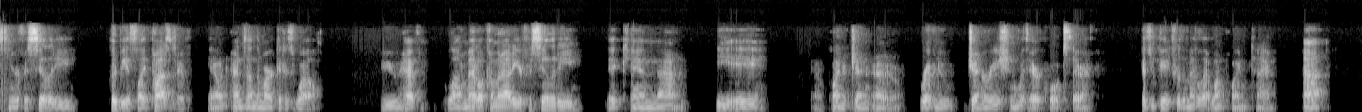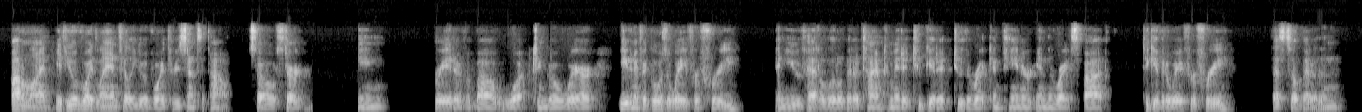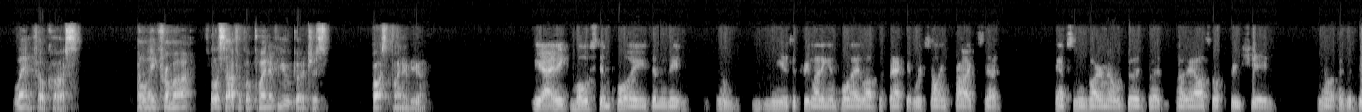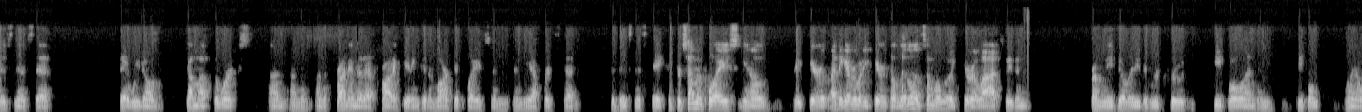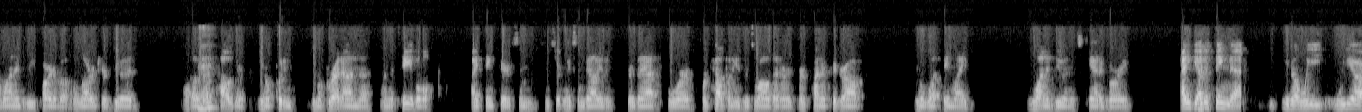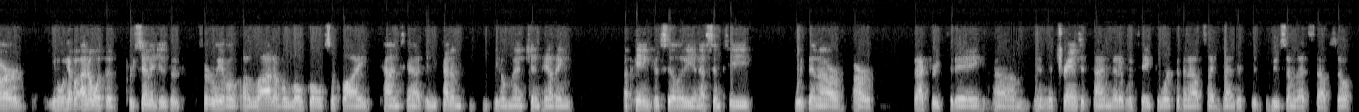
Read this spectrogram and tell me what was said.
your facility could be a slight positive. You know, it depends on the market as well. You have a lot of metal coming out of your facility, it can uh, be a you know, point of gen- uh, revenue generation with air quotes there because you paid for the metal at one point in time. Uh, bottom line, if you avoid landfill, you avoid three cents a pound. So start being creative about what can go where, even if it goes away for free and you've had a little bit of time committed to get it to the right container in the right spot to give it away for free, that's still better than landfill costs. Only from a philosophical point of view, but just cost point of view. Yeah, I think most employees, I mean, they, you know, me as a Cree Lighting employee, I love the fact that we're selling products that have some environmental good, but, but I also appreciate, you know, as a business that, that we don't gum up the works on, on the, on the front end of that product getting to the marketplace and, and the efforts that the business takes. And for some employees, you know, they care, I think everybody cares a little and some will really care a lot. So even from the ability to recruit people and, and people, you know, wanting to be part of a, a larger good of, of Mhm. how they're, you know, putting, you know, bread on the, on the table. I think there's some, some- certainly some value for that for, for companies as well that are, are trying to figure out, you know, what they might want to do in this category. I think the other thing that, you know, we, we are, you know, we have, I don't know what the percentage is, but certainly have a, a lot of a local supply content. And you kind of, you know, mentioned having a painting facility and SMT within our, our factory today, um, and the transit time that it would take to work with an outside vendor to, to do some of that stuff. So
